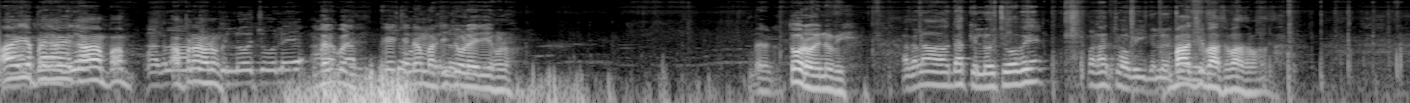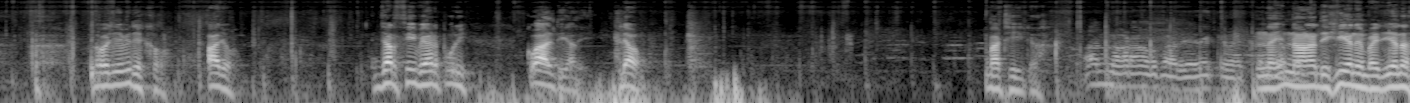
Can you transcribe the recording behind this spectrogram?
ਆ ਜੀ ਆਪਣੇ ਕੋਲ ਗਾਂ ਆਪਾਂ- ਅਗਲਾ ਆਪਣਾ ਹੁਣ ਕਿਲੋ ਚੋਲੇ ਬਿਲਕੁਲ ਜੀ ਇਹ ਜਿੰਨਾ ਮਰਜ਼ੀ ਚੋਲੇ। ਜੀ ਹੁਣ। ਬਿਲਕੁਲ ਤੋਰੋ ਇਹਨੂੰ ਵੀ। ਅਗਲਾ ਆਪਦਾ ਕਿਲੋ ਚੋਵੇ ਭਲਾ 24 ਕਿਲੋ ਬਾਤ ਜੀ ਬਸ ਬਸ ਬਸ। ਲੋ ਜੀ ਇਹ ਵੀ ਦੇਖੋ। ਆ ਜਾਓ। ਜਰਸੀ ਬੈੜ ਪੂਰੀ ਕੁਆਲਿਟੀ ਵਾਲੀ। ਲਿਆਓ। ਬਾ ਠੀਕ ਆ। ਆ ਨਾੜਾ ਦੇ ਕਿਵੇਂ ਨਹੀਂ ਨਾਲਾ ਦਿਖੀਆਂ ਨੇ ਬਾਈ ਜੀ ਇਹਦਾ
